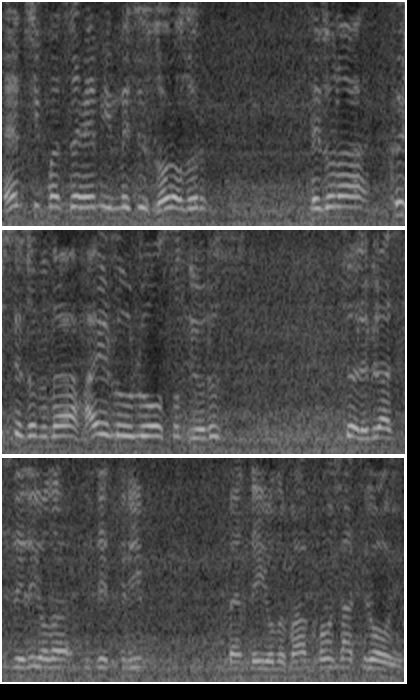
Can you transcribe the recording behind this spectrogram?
Hem çıkması hem inmesi zor olur. Sezona, kış sezonuna hayırlı uğurlu olsun diyoruz. Şöyle biraz sizleri yola izlettireyim. Ben de yoluma konsantre olayım.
